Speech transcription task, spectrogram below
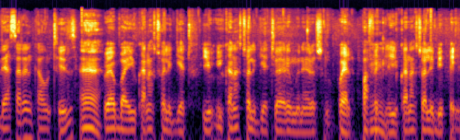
There are certain counties uh -huh. whereby you can actually get you, you can actually get your remuneration well perfectly. mm. You can actually be paid,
